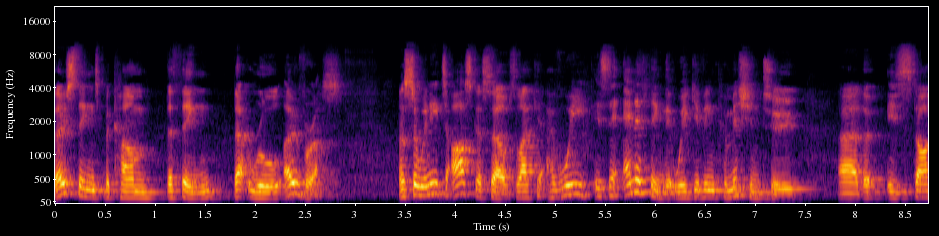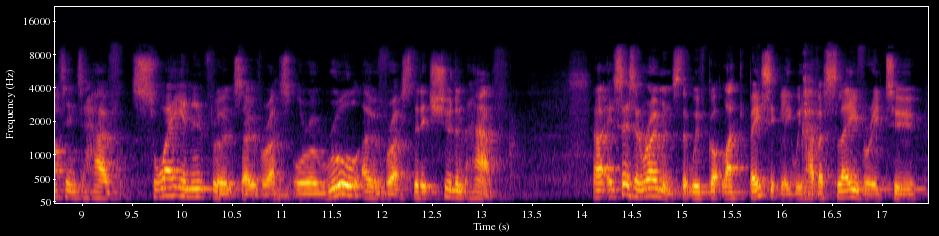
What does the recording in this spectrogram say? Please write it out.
those things become the thing that rule over us. And so we need to ask ourselves, like, have we, is there anything that we're giving permission to uh, that is starting to have sway and influence over us or a rule over us that it shouldn't have? Uh, it says in Romans that we've got, like, basically we have a slavery to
